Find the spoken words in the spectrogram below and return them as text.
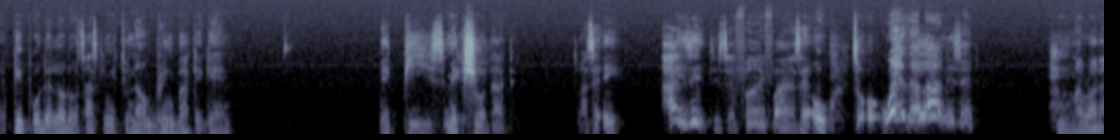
the people the Lord was asking me to now bring back again. Make peace, make sure that. So I said, hey, how is it? He said, fine, fine. I said, oh, so where's the land? He said, hmm, my brother,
